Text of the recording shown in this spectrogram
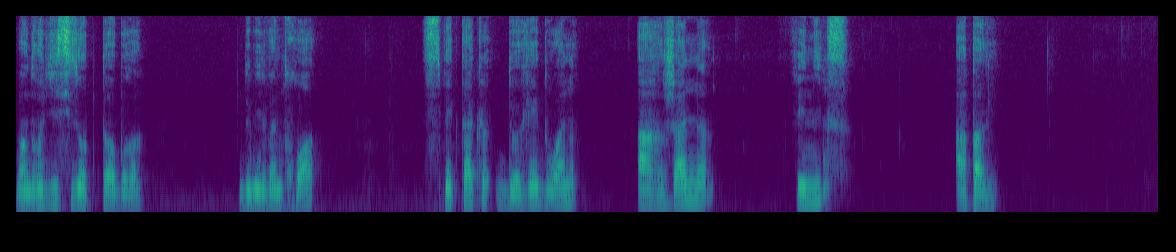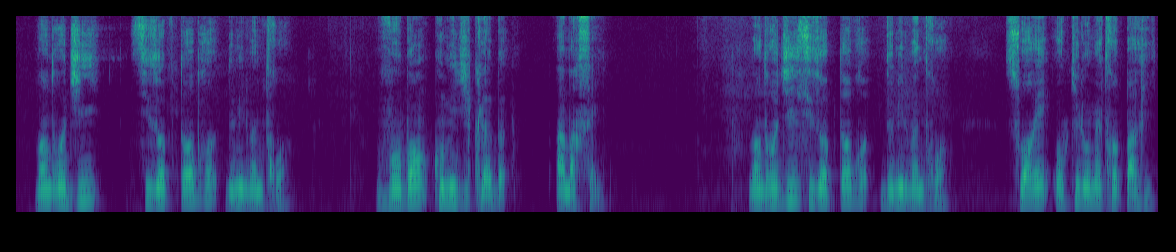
Vendredi 6 octobre 2023, spectacle de Redouane Arjan Phoenix à Paris. Vendredi 6 octobre 2023. Vauban Comedy Club à Marseille. Vendredi 6 octobre 2023. Soirée au kilomètre Paris.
